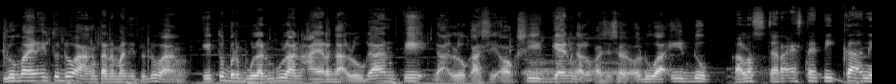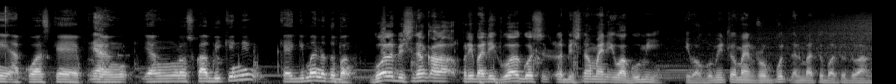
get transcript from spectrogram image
Lumayan itu doang, tanaman itu doang. Itu berbulan-bulan air nggak lu ganti, nggak lu kasih oksigen, nggak lu kasih CO2 hidup. Kalau secara estetika nih aquascape Ya. yang yang lo suka bikin nih kayak gimana tuh bang? Gue lebih senang kalau pribadi gue, gue lebih senang main iwagumi. Iwagumi itu main rumput dan batu-batu doang.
